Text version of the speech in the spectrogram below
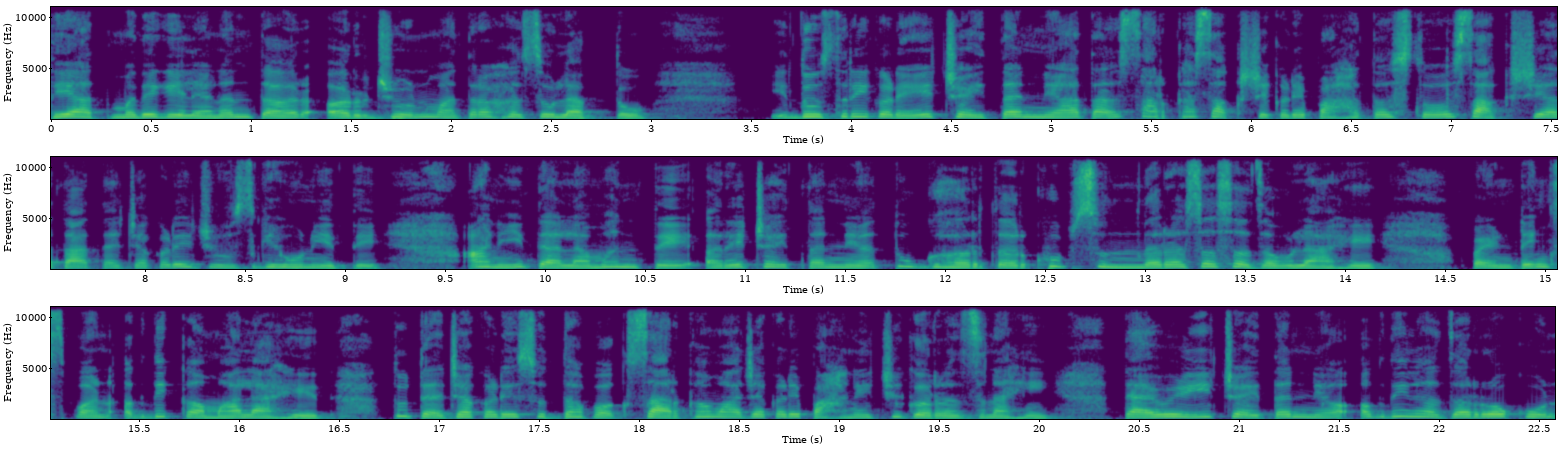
ती आतमध्ये गेल्यानंतर अर्जुन मात्र हसू लागतो. दुसरीकडे चैतन्य आता सारखा साक्षीकडे पाहत असतो. साक्षी आता त्याच्याकडे ज्यूस घेऊन येते. आणि त्याला म्हणते अरे चैतन्य तू घर तर खूप सुंदर असं सजवलं आहे. पेंटिंग्स पण अगदी कमाल आहेत. तू त्याच्याकडे सुद्धा बघ. सारखं माझ्याकडे पाहण्याची गरज नाही. त्यावेळी चैतन्य अगदी नजर रोखून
